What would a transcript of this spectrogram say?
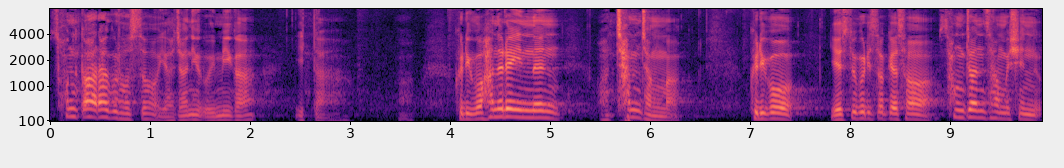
손가락으로서 여전히 의미가 있다. 그리고 하늘에 있는 참 장막 그리고 예수 그리스도께서 성전 삼으신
